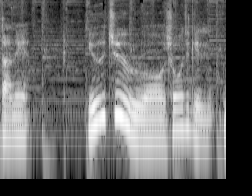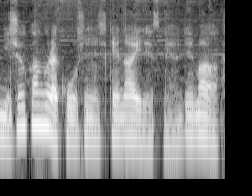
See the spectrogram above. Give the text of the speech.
だね。YouTube を正直2週間ぐらい更新してないですね。で、まあ、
